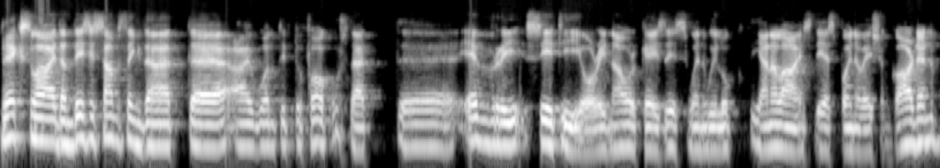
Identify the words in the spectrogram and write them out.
next slide and this is something that uh, i wanted to focus that uh, every city or in our case this when we look we analyze the Espoo innovation garden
